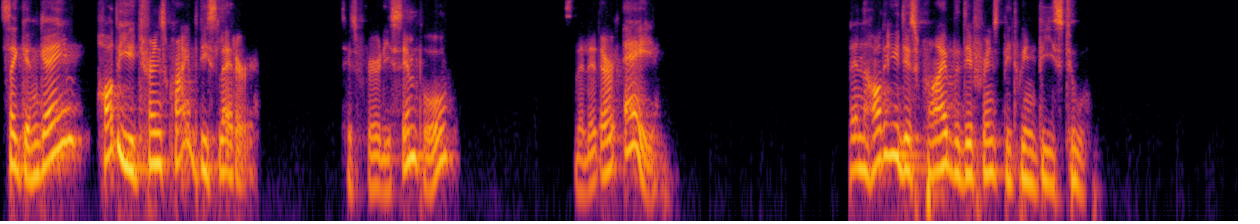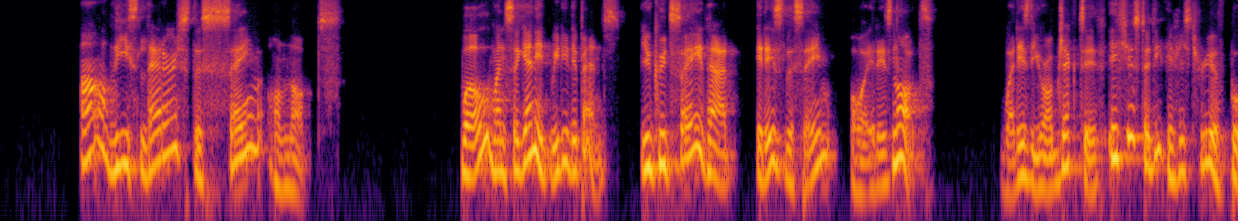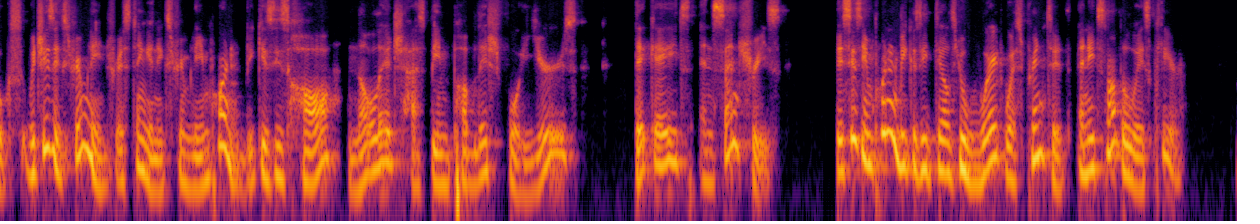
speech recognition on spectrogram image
Second game, how do you transcribe this letter? It is fairly simple. It's the letter A. Then how do you describe the difference between these two? Are these letters the same or not? Well, once again, it really depends. You could say that it is the same or it is not. What is your objective? If you study the history of books, which is extremely interesting and extremely important because this how knowledge has been published for years, decades, and centuries. This is important because it tells you where it was printed, and it's not always clear.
